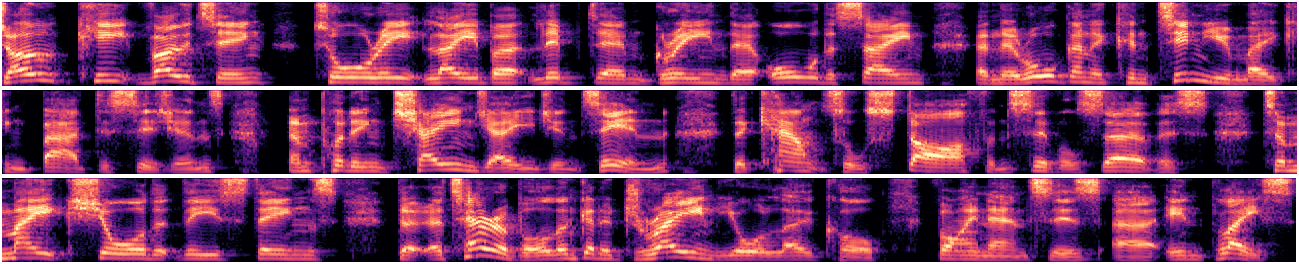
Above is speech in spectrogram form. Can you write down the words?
Don't keep voting Tory, Labour, Lib Dem, Green. They're all the same, and they're all going to continue making bad decisions and putting change agents in the council staff and civil service to make sure that these things that are terrible and going to drain your local finances uh, in place.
